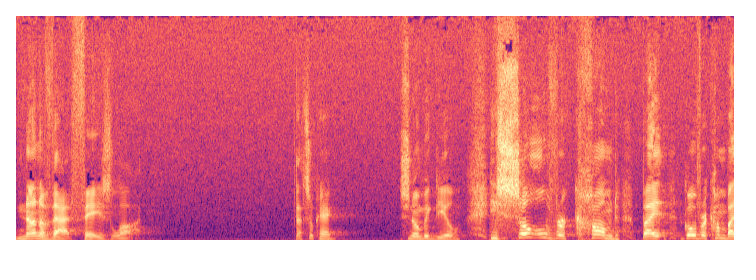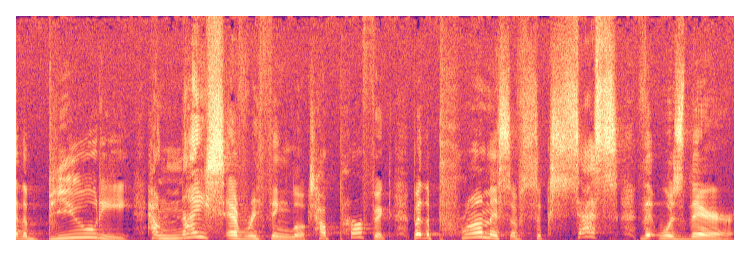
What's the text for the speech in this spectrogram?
none of that fazed Lot. That's okay. It's no big deal. He's so overcome by, overcome by the beauty, how nice everything looks, how perfect, by the promise of success that was there,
